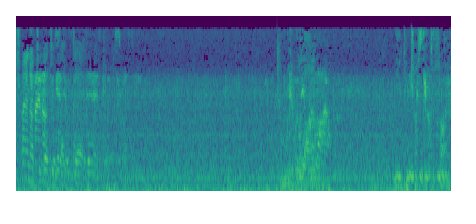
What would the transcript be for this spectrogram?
Try not to get yourself dead, Mr. Rossi. Can we rely on them? You can trust him to fight.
